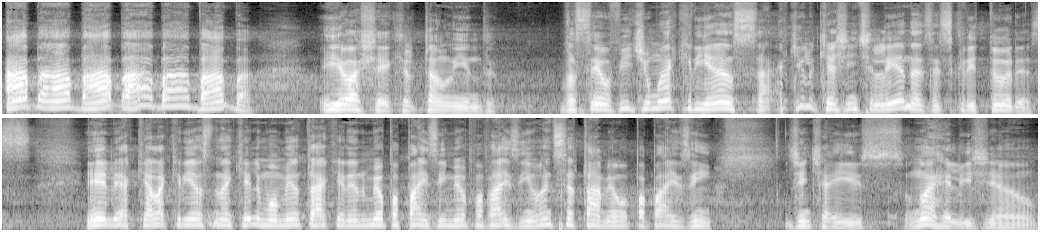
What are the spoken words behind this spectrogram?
aba, aba, aba, aba, aba, aba. E eu achei aquilo tão lindo. Você ouvir de uma criança aquilo que a gente lê nas Escrituras. Ele, aquela criança, naquele momento, estava querendo, meu papaizinho, meu papaizinho, onde você está, meu papaizinho? Gente, é isso, não é religião.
